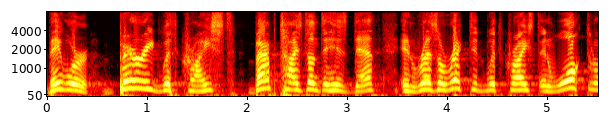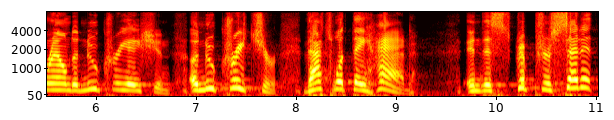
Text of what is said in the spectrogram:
They were buried with Christ, baptized unto his death, and resurrected with Christ and walked around a new creation, a new creature. That's what they had. And this scripture said it,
